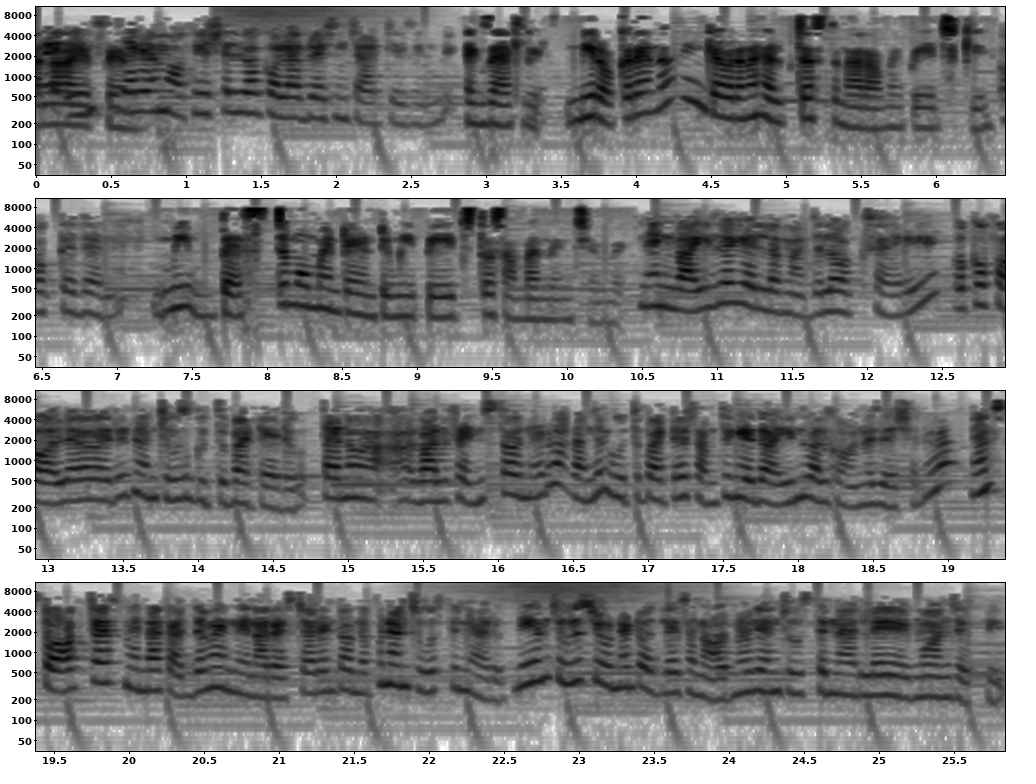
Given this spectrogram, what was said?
అలా ఇన్స్టాగ్రామ్ అఫీషియల్గా కొలాబరేషన్ స్టార్ట్ చేసింది. ఎగ్జాక్ట్లీ మీరు ఒకరేనా ఇంకెవరైనా హెల్ప్ చేస్తున్నారా మీ పేజ్కి? ఒక్కదాన్ని. మీ బెస్ట్ మూమెంట్ ఏంటి మీ పేజ్తో సంబంధించింది? నేను వైజాగ్ వెళ్ళా మధ్యలో ఒకసారి. ఒక ఫాలోవర్ నన్ను చూసి గుర్తుపట్టాడు. తను వాళ్ళ ఫ్రెండ్స్తో ఉన్నాడు వాళ్ళందరూ గుర్తుపట్టారు. సంథింగ్ ఏదో అయింది వాళ్ళ కాన్వర్సేషన్ నేను స్టాక్ చేస్తున్నాను నాకు అర్థమైంది నేను ఆ రెస్టారెంట్ లో ఉన్నప్పుడు నన్ను చూస్తున్నారు. నేను చూసి చూడనట్టు వదిలేసాను నార్మల్ ఏం చూస్తున్నారులే ఏమో అని చెప్పి.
